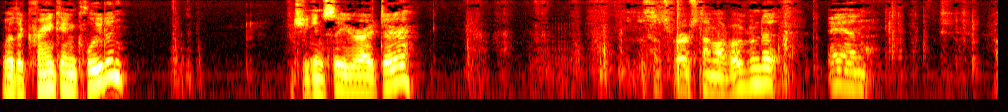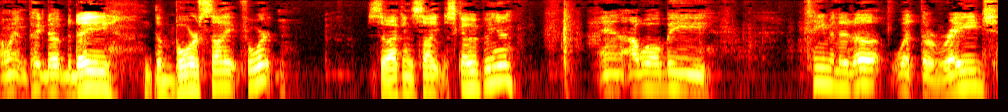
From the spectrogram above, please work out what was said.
with a crank included which you can see right there. This is the first time I've opened it. And I went and picked up today the bore sight for it so I can sight the scope in. And I will be teaming it up with the Rage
